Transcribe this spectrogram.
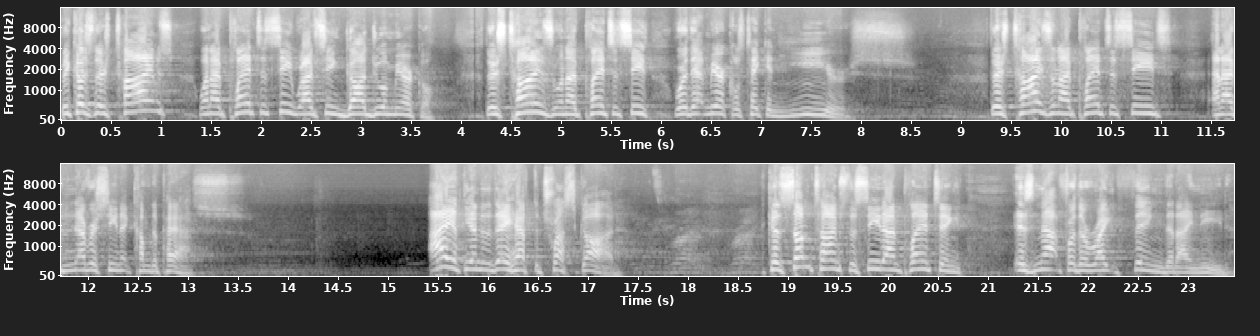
Because there's times when I planted seed where I've seen God do a miracle. There's times when I planted seed where that miracle's taken years. There's times when I planted seeds and I've never seen it come to pass. I, at the end of the day, have to trust God. Because sometimes the seed I'm planting is not for the right thing that I need.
